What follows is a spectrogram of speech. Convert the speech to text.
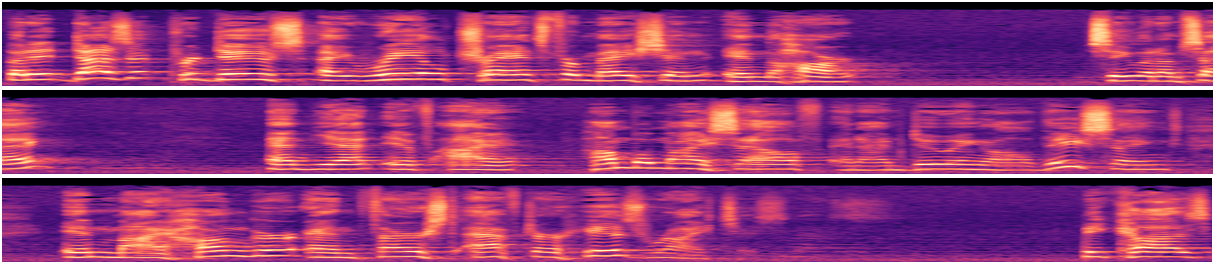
But it doesn't produce a real transformation in the heart. See what I'm saying? And yet, if I humble myself and I'm doing all these things in my hunger and thirst after His righteousness, because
